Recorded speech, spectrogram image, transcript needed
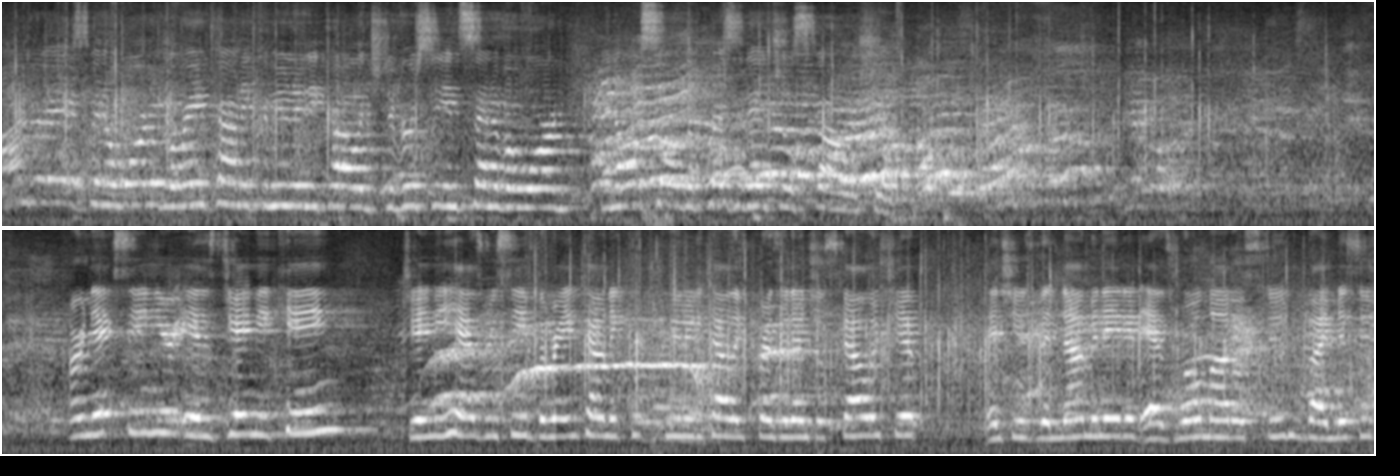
Andre has been awarded Lorain County Community College Diversity Incentive Award and also the Presidential Scholarship. Our next senior is Jamie King. Jamie has received the Rain County Community College Presidential Scholarship, and she has been nominated as role model student by Mrs.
